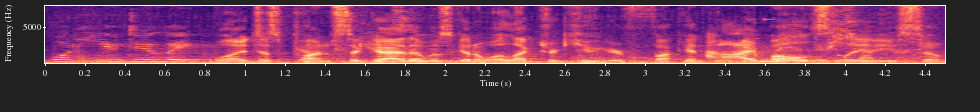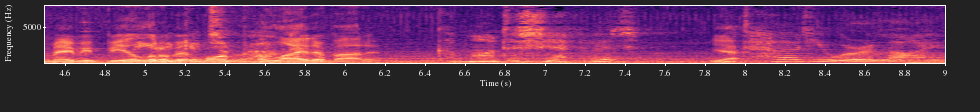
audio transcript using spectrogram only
What are you doing? Well, I just punched the guy that was gonna electrocute your fucking I'm eyeballs, Commander lady, Shepard. so maybe be a I'm little bit more get you out. polite about it. Commander Shepard? Yeah. I'd heard you were alive.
